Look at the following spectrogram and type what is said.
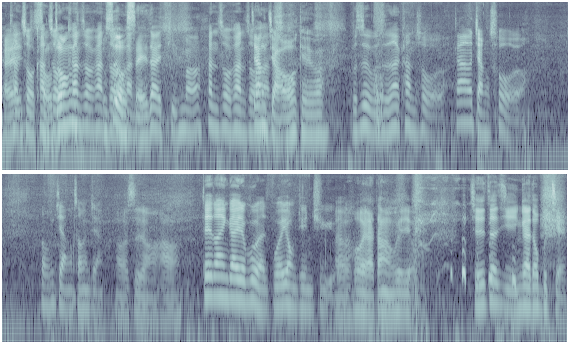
欸、看错看错看错看错，是有谁在听吗？看错看错，这样讲 OK 吗？不是不是，那看错了，刚刚讲错了，重讲重讲。哦是哦，好，这段应该就不会不会用进去。呃会啊，当然会有。其实这集应该都不剪，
